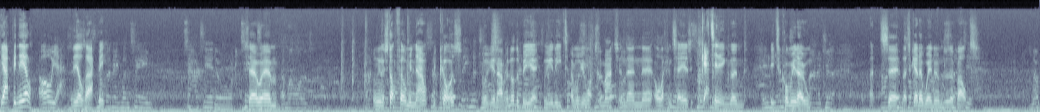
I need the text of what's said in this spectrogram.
You happy, Neil? Oh yeah. Neil's happy. So um, I'm going to stop filming now because we're going to have another beer, we're going to eat and we're going to watch the match and then uh, all I can say is get in England, it's coming home. Let's, uh, let's get a win under the belt. No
